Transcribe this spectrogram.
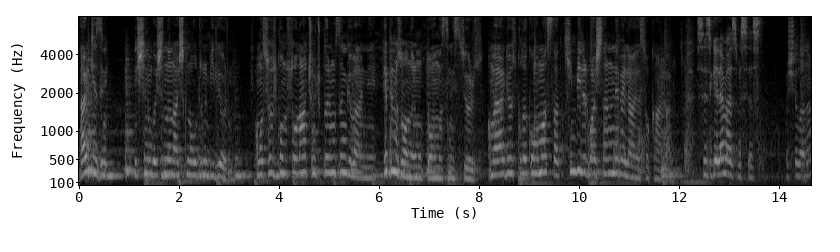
Herkesin işinin başından aşkın olduğunu biliyorum. Ama söz konusu olan çocuklarımızın güvenliği. Hepimiz onların mutlu olmasını istiyoruz. Ama eğer göz kulak olmazsak kim bilir başlarını ne belaya sokarlar. Siz gelemez misiniz? Işıl Hanım.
